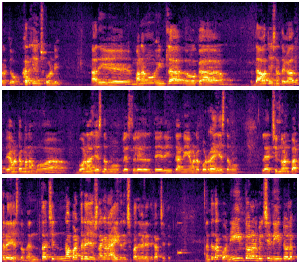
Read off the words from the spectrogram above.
ప్రతి ఒక్కరు చేయించుకోండి. అది మనము ఇంట్లో ఒక దావా చేసినంత కాదు. ఏమంటే మనము బోనాలు చేస్తాము ప్లస్ లేదంటే ఏది దాన్ని ఏమంటే బొడ్రాయి చేస్తాము లేదా చిన్నోని బర్త్డే చేస్తాం ఎంత చిన్న బర్త్డే చేసినా కానీ ఐదు నుంచి పదివేలు అయితే ఖర్చు అవుతాయి. అంతే తక్కువ? నీ ఇంటోళ్ళని పిలిచి నీ ఇంటి వాళ్ళకి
